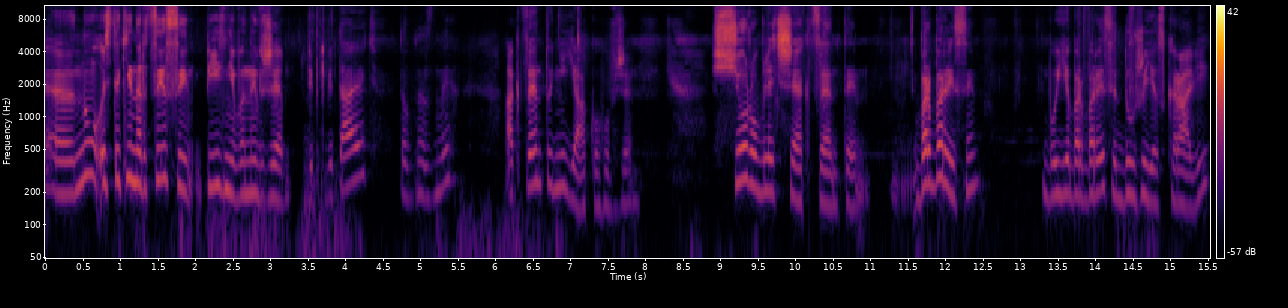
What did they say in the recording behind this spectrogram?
Е, Ну, ось такі нарциси пізні, вони вже відквітають, тобто з них акценту ніякого вже. Що роблять ще акценти? Барбариси, бо є барбариси дуже яскраві.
